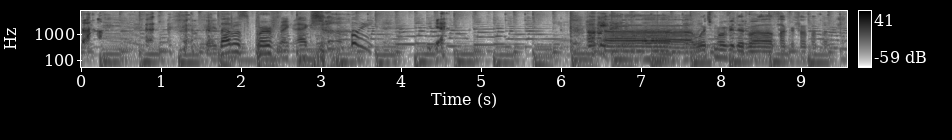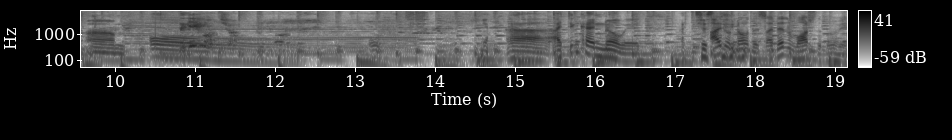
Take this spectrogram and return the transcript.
fuck? That was perfect, actually. Okay. Uh, which movie did well? Fuck, fuck, fuck, fuck, fuck. Um, Oh. Game of Thrones. Uh, I think I know it. I just I don't know this. I didn't watch the movie.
